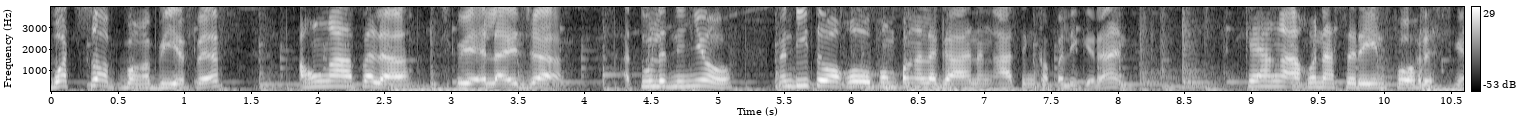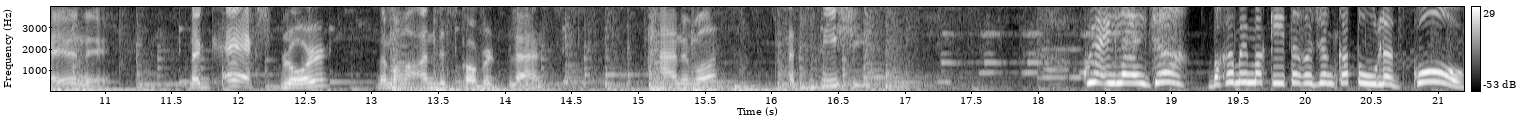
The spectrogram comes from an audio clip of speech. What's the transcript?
what's up mga BFF? Ako nga pala, si Kuya Elijah. At tulad ninyo, nandito ako upang pangalagaan ang ating kapaligiran. Kaya nga ako nasa rainforest ngayon eh. Nag-e-explore ng mga undiscovered plants, animals, at species. Kuya Elijah, baka may makita ka dyan katulad ko.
